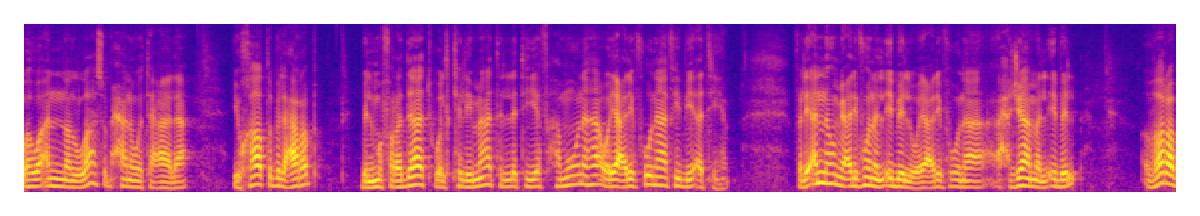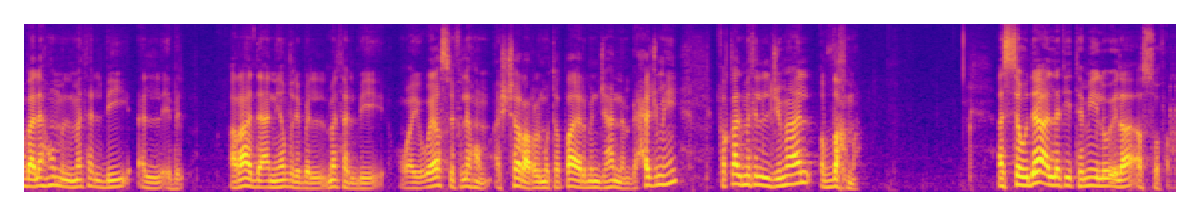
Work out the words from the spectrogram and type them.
وهو أن الله سبحانه وتعالى يخاطب العرب بالمفردات والكلمات التي يفهمونها ويعرفونها في بيئتهم. فلأنهم يعرفون الإبل ويعرفون أحجام الإبل ضرب لهم المثل بالإبل. أراد أن يضرب المثل ويصف لهم الشرر المتطاير من جهنم بحجمه فقال مثل الجمال الضخمة. السوداء التي تميل إلى الصفرة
